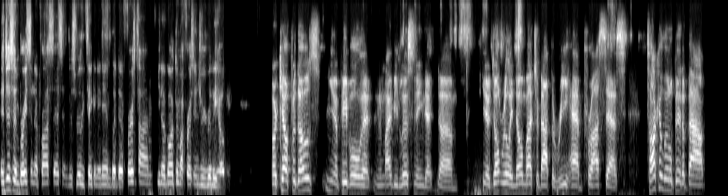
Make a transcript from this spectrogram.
it's just embracing the process and just really taking it in. But the first time, you know, going through my first injury really helped me. Markelle, for those you know people that might be listening that um, you know don't really know much about the rehab process, talk a little bit about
